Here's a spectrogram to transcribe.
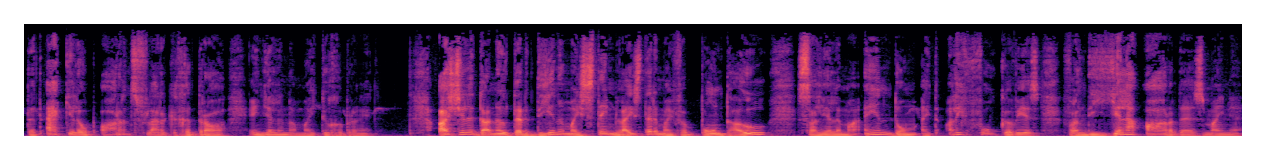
dat ek julle op arensvlerke gedra en julle na my toe gebring het. As julle dan nou terdeen my stem luister en my verbond hou, sal julle my eiendom uit al die volke wees, want die hele aarde is myne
